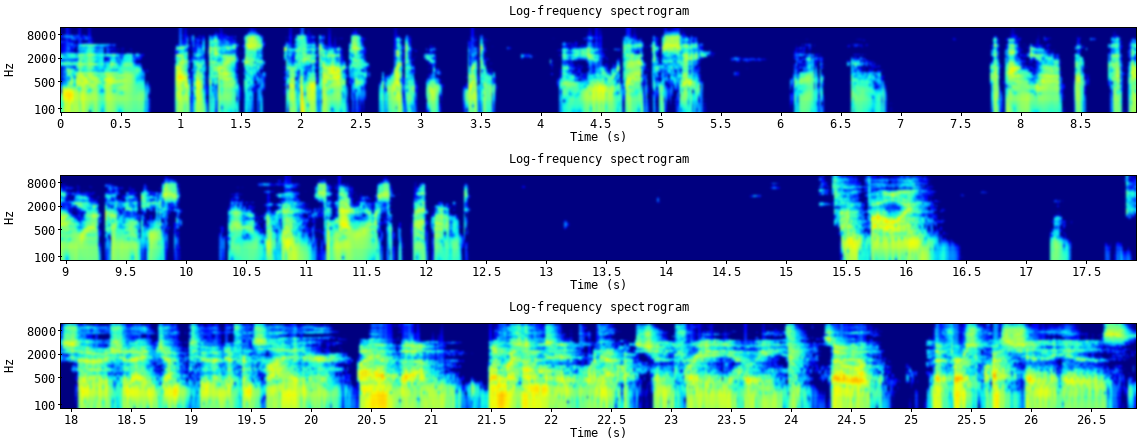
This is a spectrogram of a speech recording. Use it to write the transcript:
Hmm. um, by the tags to filter out what you what uh, you would like to say uh, uh, upon your upon your community's um, Okay, scenarios background. I'm following. Hmm. So should I jump to a different slide or? I have um, one comment and one Yeah. question for you, Yehui. So the first question is,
